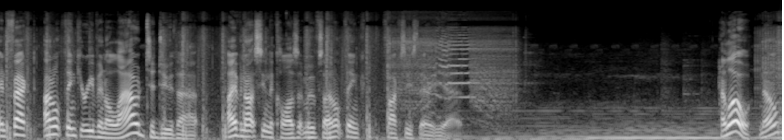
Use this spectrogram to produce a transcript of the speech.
In fact, I don't think you're even allowed to do that. I have not seen the closet move, so I don't think Foxy's there yet. Hello? No?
